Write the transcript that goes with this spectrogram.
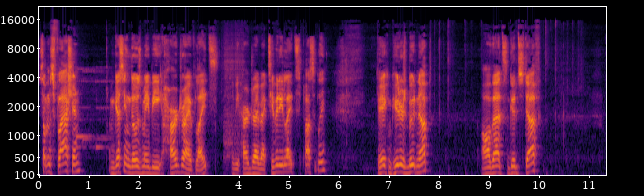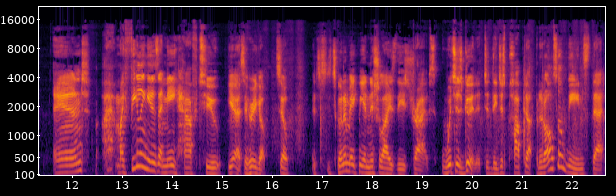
Something's flashing. I'm guessing those may be hard drive lights, maybe hard drive activity lights, possibly. Okay, computer's booting up. All that's good stuff. And I, my feeling is I may have to, yeah, so here you go. So it's, it's going to make me initialize these drives, which is good. It, they just popped up. But it also means that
